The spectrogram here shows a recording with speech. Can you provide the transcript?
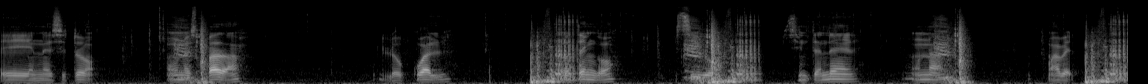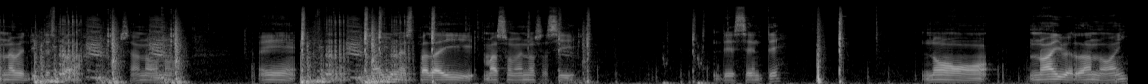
Eh, necesito una espada. Lo cual no tengo. Sigo sin tener una... A ver, una bendita espada. O sea, no, no eh, hay una espada ahí más o menos así decente. No, no hay, ¿verdad? No hay.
